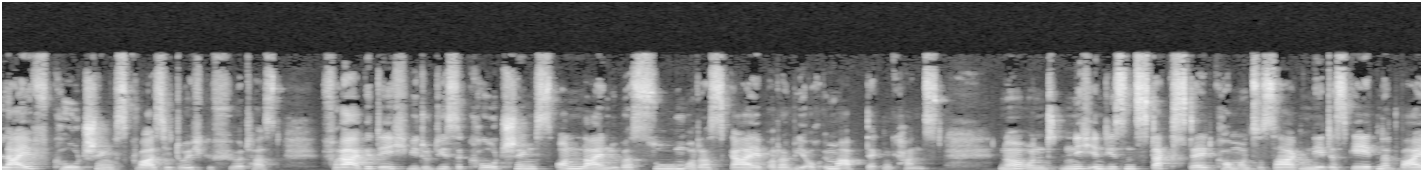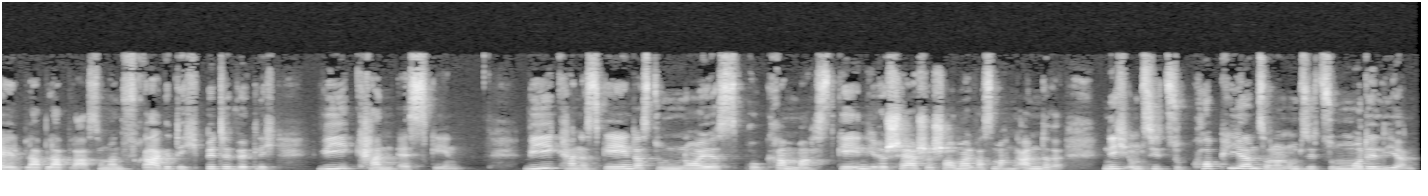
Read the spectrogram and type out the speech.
Live-Coachings quasi durchgeführt hast. Frage dich, wie du diese Coachings online über Zoom oder Skype oder wie auch immer abdecken kannst. Ne? Und nicht in diesen Stuck-State kommen und zu sagen, nee, das geht nicht, weil bla bla bla, sondern frage dich bitte wirklich, wie kann es gehen? Wie kann es gehen, dass du ein neues Programm machst? Geh in die Recherche, schau mal, was machen andere. Nicht um sie zu kopieren, sondern um sie zu modellieren.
